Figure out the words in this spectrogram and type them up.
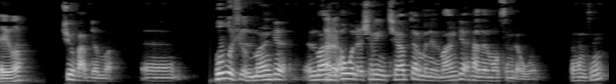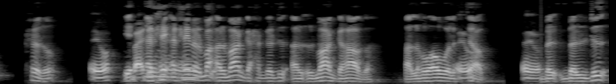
أيوه شوف عبد الله آه، هو شوف المانجا المانجا أنا- أول 20 شابتر من المانجا هذا الموسم الأول فهمتني؟ حلو أيوه. ي- الحين الحين الم... المانجا حق الجزء... المانجا هذا اللي هو أول أيوة. كتاب. أيوه. بال... بالجزء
